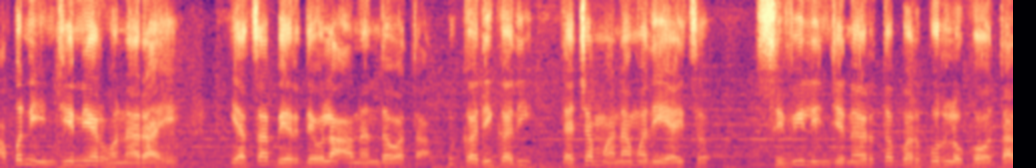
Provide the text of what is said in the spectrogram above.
आपण इंजिनियर होणार आहे याचा बिरदेवला आनंद होता. कधी कधी त्याच्या मनामध्ये यायचं सिव्हिल इंजिनियर तर भरपूर लोक होतात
